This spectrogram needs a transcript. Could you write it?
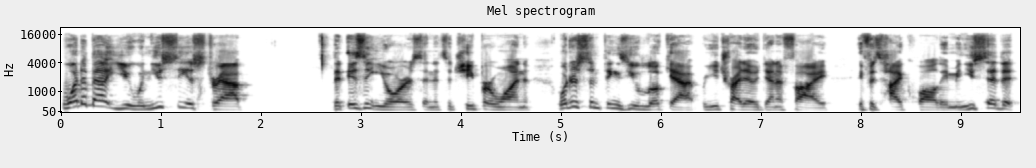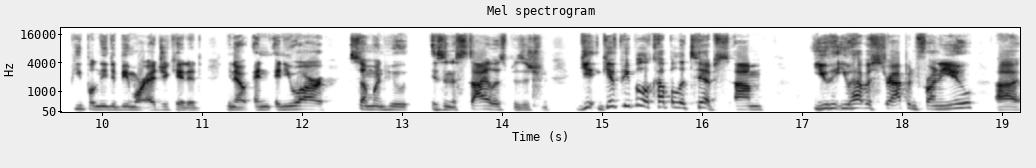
what about you when you see a strap? That isn't yours and it's a cheaper one, what are some things you look at where you try to identify if it's high quality? I mean, you said that people need to be more educated, you know, and, and you are someone who is in a stylist position. G- give people a couple of tips. Um, you you have a strap in front of you. Uh,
